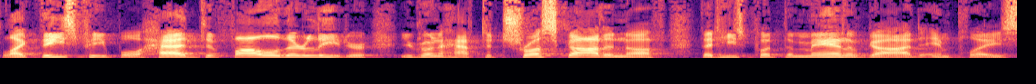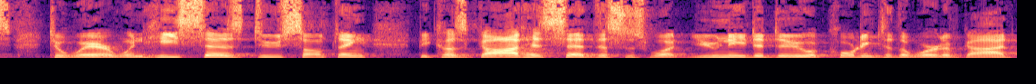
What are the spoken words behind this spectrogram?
like these people had to follow their leader, you're going to have to trust God enough that He's put the man of God in place to where when He says do something, because God has said this is what you need to do according to the Word of God,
